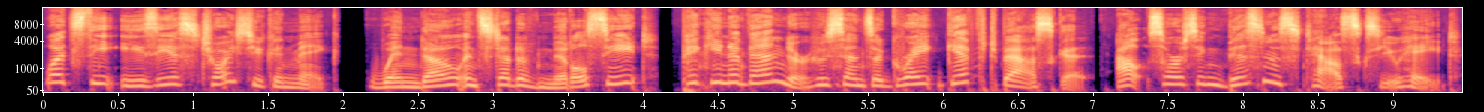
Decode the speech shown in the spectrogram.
What's the easiest choice you can make? Window instead of middle seat? Picking a vendor who sends a great gift basket? Outsourcing business tasks you hate?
